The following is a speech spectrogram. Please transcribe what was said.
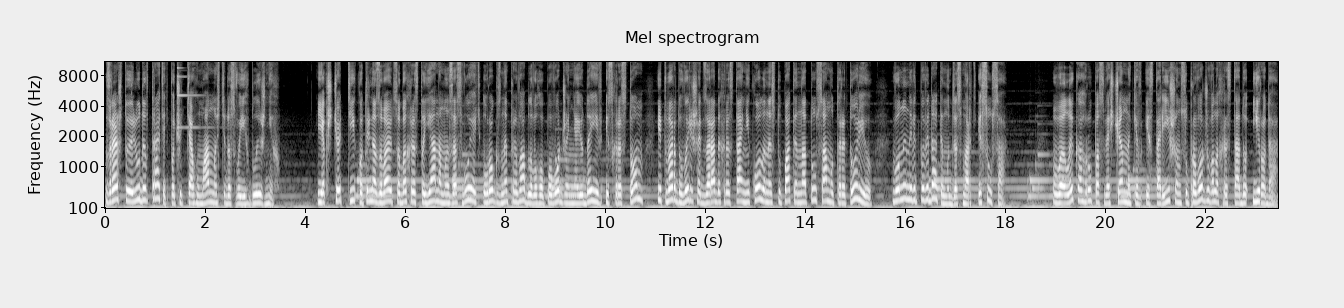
Зрештою, люди втратять почуття гуманності до своїх ближніх. Якщо ті, котрі називають себе християнами, засвоять урок з непривабливого поводження юдеїв із Христом і твердо вирішать заради Христа ніколи не ступати на ту саму територію, вони не відповідатимуть за смерть Ісуса. Велика група священників і старішин супроводжувала Христа до Ірода.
